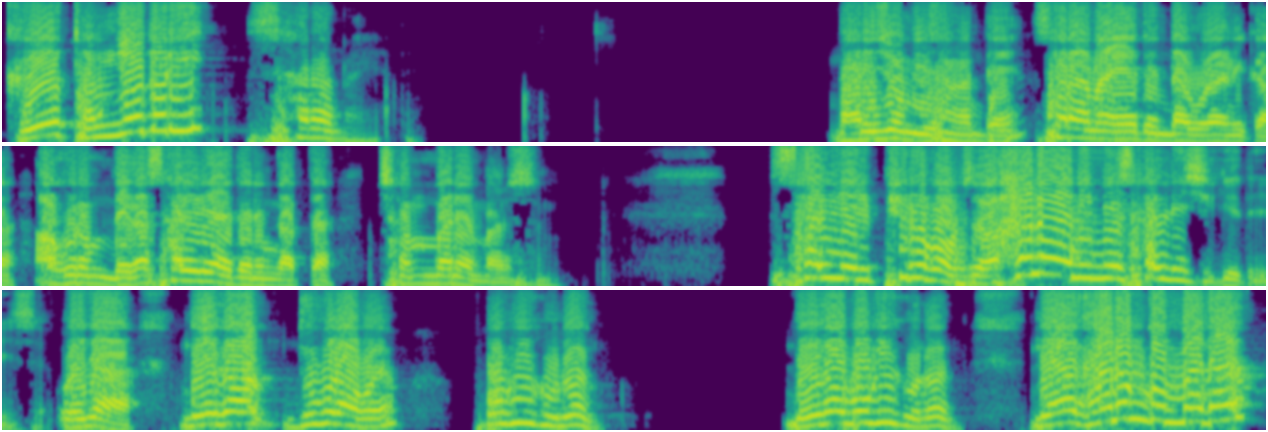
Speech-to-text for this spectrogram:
그 동료들이 살아나야 돼. 말이 좀 이상한데 살아나야 된다고 하니까 아 그럼 내가 살려야 되는 것 같다. 천만의 말씀. 살릴 필요가 없어요. 하나님이 살리시게 돼 있어요. 왜냐? 내가 누구라고요? 복이구는. 내가 복이구는. 내가 가는 곳마다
